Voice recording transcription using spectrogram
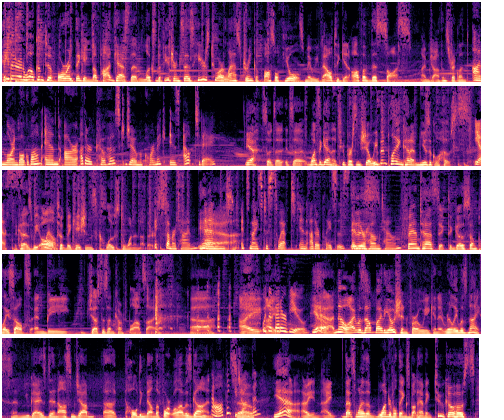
Hey there, and welcome to Forward Thinking, the podcast that looks at the future and says, here's to our last drink of fossil fuels. May we vow to get off of this sauce. I'm Jonathan Strickland. I'm Lauren Vogelbaum, and our other co-host, Joe McCormick, is out today. Yeah, so it's a it's a once again a two person show. We've been playing kind of musical hosts. Yes. Because we all Well- took vacations close to one another. It's summertime, Yeah. and it's nice to sweat in other places It your hometown. Fantastic to go someplace else and be just as uncomfortable outside. uh, I With a I- better view. Yeah, no, I was out by the ocean for a week and it really was nice. And you guys did an awesome job uh, holding down the fort while I was gone. Oh, thank you, So, Jonathan. Yeah, I mean, I that's one of the wonderful things about having two co-hosts.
